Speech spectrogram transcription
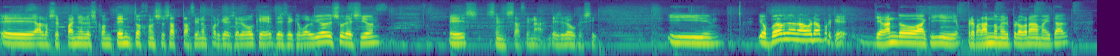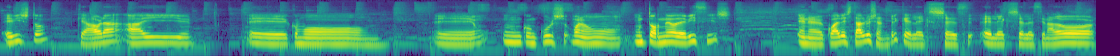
eh, a los españoles contentos con sus actuaciones, porque desde luego que desde que volvió de su lesión es sensacional, desde luego que sí. Y, y os voy a hablar ahora porque llegando aquí, preparándome el programa y tal, he visto que ahora hay eh, como eh, un concurso, bueno, un, un torneo de bicis en el cual está Luis Enrique, el ex, el ex seleccionador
